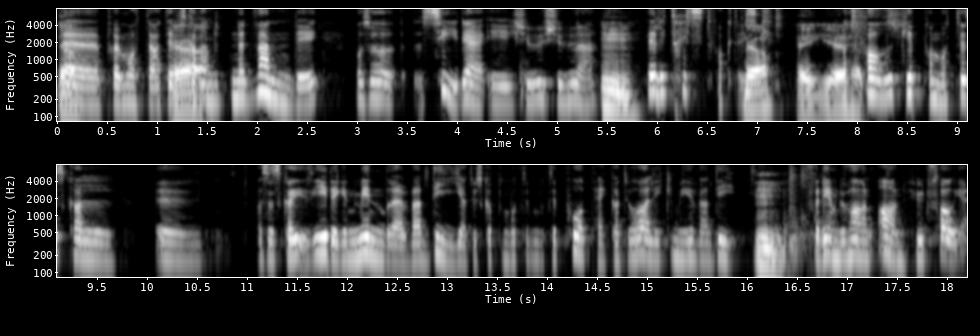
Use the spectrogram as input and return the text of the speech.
Ja. eh, på en måte. At det skal være nødvendig å så si det i 2020. Det er litt trist, faktisk. Ja, jeg At farge på en måte skal eh, Altså skal gi deg en mindre verdi. At du skal på en måte, måtte påpeke at du har like mye verdi fordi om du har en annen hudfarge.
